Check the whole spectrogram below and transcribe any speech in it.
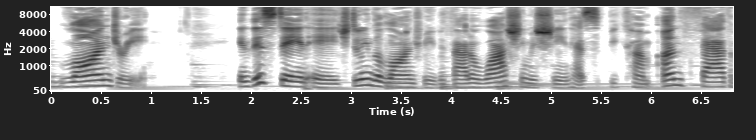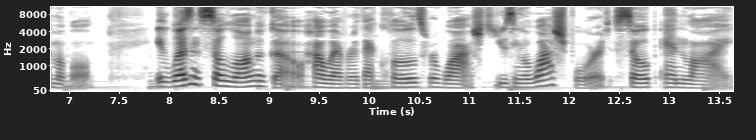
Laundry. In this day and age, doing the laundry without a washing machine has become unfathomable. It wasn't so long ago, however, that clothes were washed using a washboard, soap, and lye.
